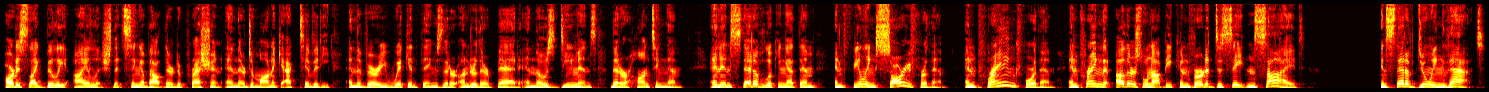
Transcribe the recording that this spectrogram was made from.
Artists like Billie Eilish that sing about their depression and their demonic activity and the very wicked things that are under their bed and those demons that are haunting them. And instead of looking at them and feeling sorry for them and praying for them and praying that others will not be converted to Satan's side, instead of doing that,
